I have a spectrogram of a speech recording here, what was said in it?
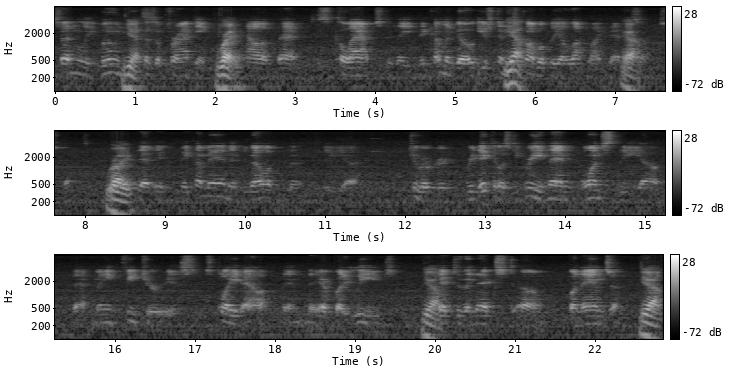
suddenly boomed yes. because of fracking. Right. How that has collapsed and they, they come and go. Houston yeah. is probably a lot like that yeah. in some respects. Right. That it, they come in and develop the, the uh, to a r- ridiculous degree, and then once the uh, that main feature is, is played out, and everybody leaves. Yeah. Head to the next um, bonanza. Yeah.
